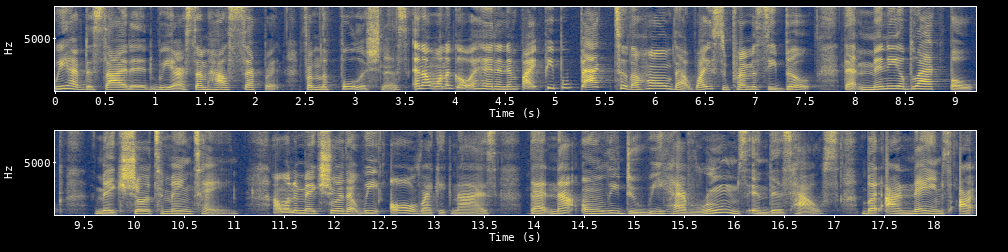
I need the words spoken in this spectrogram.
we have decided we are somehow separate from the foolishness. And I want to go ahead and invite people back to the home that white supremacy built, that many a black folk make sure to maintain. I want to make sure that we all recognize that not only do we have rooms in this house, but our names are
